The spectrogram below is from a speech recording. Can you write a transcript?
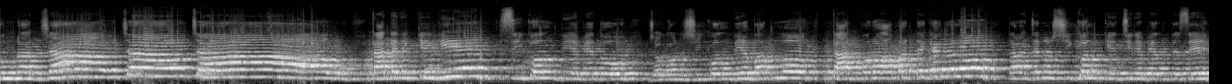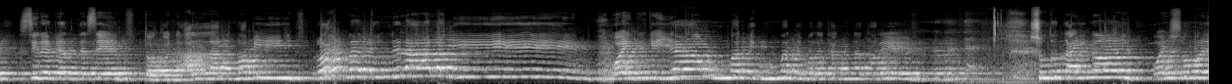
তোমরা যাও যাও যাও। তাদেরকে গিয়ে শিকল দিয়ে বেঁধো। যখন শিকল দিয়ে বাঁধলো, তারপরও আবার দেখা গেল, তারা যেন শিকলকে চিরে ফেলতেছে চিরে ফেলতেছে। তখন আল্লাহ নবী রহমাতুল্লিল ওইদিকে ইয়া উম্মতি উম্মতি বলে কান্না করে। শুধু তাই নয়, ওই সময়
